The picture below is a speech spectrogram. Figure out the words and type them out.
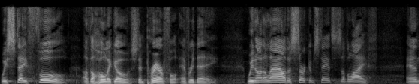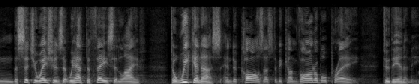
We stay full of the Holy Ghost and prayerful every day. We not allow the circumstances of life and the situations that we have to face in life to weaken us and to cause us to become vulnerable prey to the enemy.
